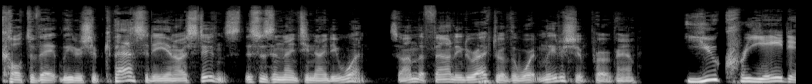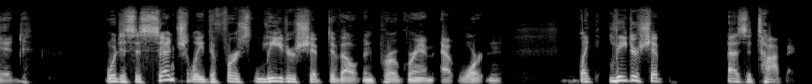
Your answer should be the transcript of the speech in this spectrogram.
cultivate leadership capacity in our students. This was in 1991. So I'm the founding director of the Wharton Leadership Program. You created what is essentially the first leadership development program at Wharton. Like leadership as a topic,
